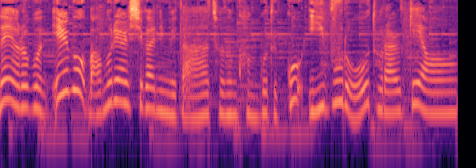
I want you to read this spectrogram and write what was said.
네, 여러분, 1부 마무리할 시간입니다. 저는 광고 듣고 2부로 돌아올게요.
